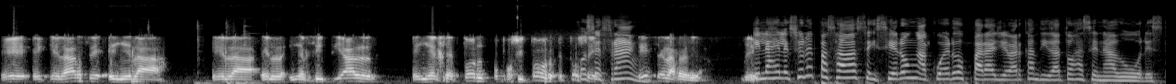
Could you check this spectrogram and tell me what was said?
eh, eh, quedarse en la, en la en, la- en el sitial en el sector opositor José entonces Fran. esa es la realidad Sí. En las elecciones pasadas se hicieron acuerdos para llevar candidatos a senadores.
